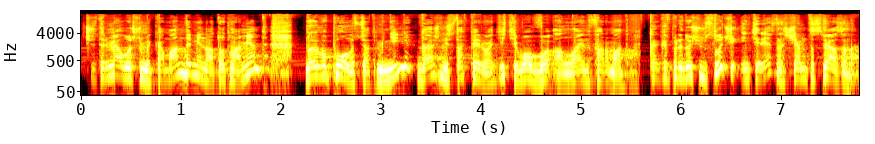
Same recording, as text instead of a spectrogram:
с четырьмя лучшими командами на тот момент, но его полностью отменили, даже не став переводить его в онлайн формат. Как и в предыдущем случае, интересно, с чем это связано.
